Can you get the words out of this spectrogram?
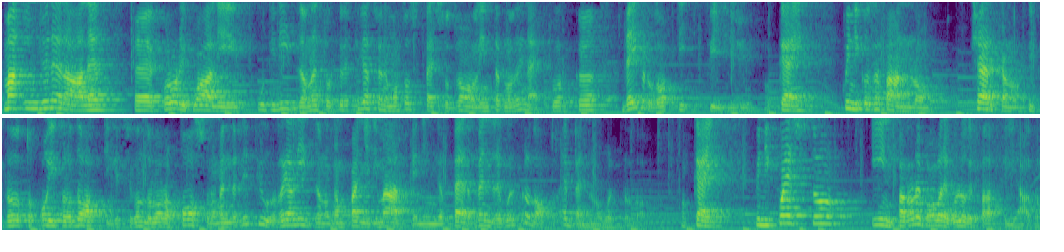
ma in generale eh, coloro i quali utilizzano network di affiliazione molto spesso trovano all'interno dei network dei prodotti fisici, ok? Quindi cosa fanno? Cercano il prodotto o i prodotti che secondo loro possono vendere di più, realizzano campagne di marketing per vendere quel prodotto e vendono quel prodotto. Ok? Quindi questo in parole povere è quello che fa l'affiliato.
